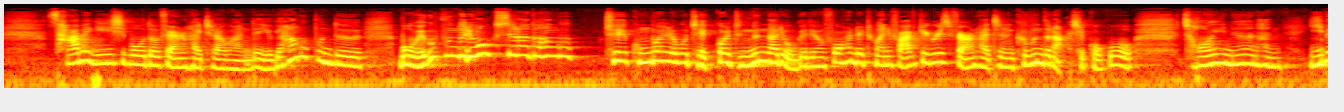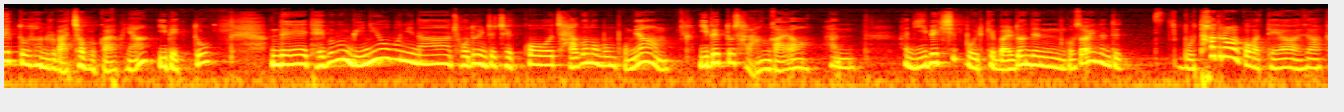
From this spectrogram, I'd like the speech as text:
425도 Fahrenheit라고 하는데 여기 한국 분들 뭐 외국 분들이 혹시라도 한국 제 공부하려고 제 걸 듣는 날이 오게 되면 425 degrees Fahrenheit는 그분들은 아실 거고 저희는 한 200도 선으로 맞춰볼까요? 그냥 200도. 근데 대부분 미니 오븐이나 저도 이제 제 거 작은 오븐 보면 200도 잘 안 가요. 한 한 210 뭐 이렇게 말도 안 되는 거 써 있는데 뭐 타 들어갈 것 같아요. 그래서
